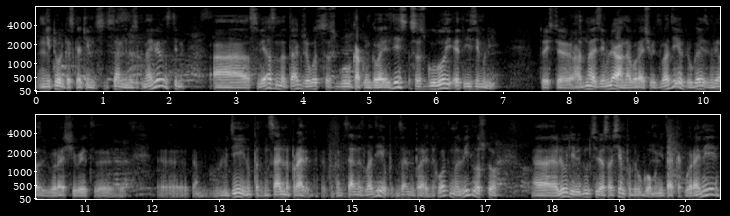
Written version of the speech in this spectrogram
не только с какими-то социальными закономерностями, а связано также, вот со сгул, как он говорит здесь, со сгулой этой земли. То есть э, одна земля, она выращивает злодеев, другая земля выращивает э, там, людей, ну, потенциально праведных, потенциально злодеев, потенциально праведных. Вот он увидел, что люди ведут себя совсем по-другому, не так, как в Арамее,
